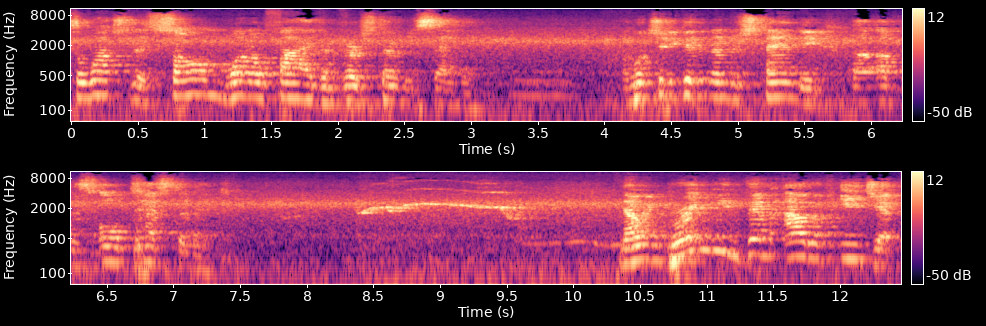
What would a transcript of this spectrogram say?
So watch this Psalm 105 and verse 37. I want you to get an understanding uh, of this Old Testament. Now, in bringing them out of Egypt,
